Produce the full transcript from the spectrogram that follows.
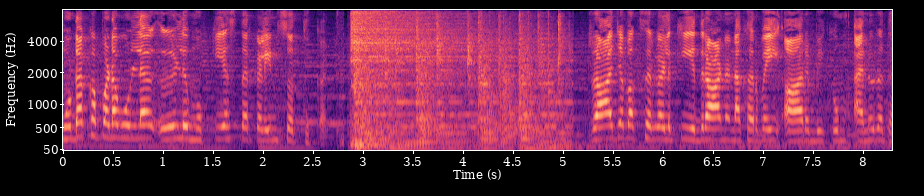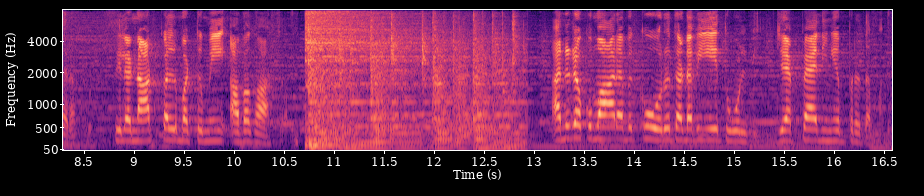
முடக்கப்படவுள்ள ஏழு முக்கியஸ்தர்களின் சொத்துக்கள். ராஜபக்சர்களுக்கு எதிரான நகர்வை ஆரம்பிக்கும் அனுர தரப்பு சில நாட்கள் மட்டுமே அவகாசம். அனுரகுமாரவுக்கு ஒரு தடவையே தோல்வி. ஜப்பானிய பிரதமர்.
